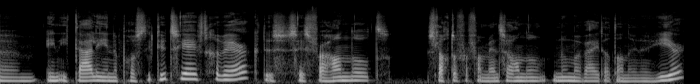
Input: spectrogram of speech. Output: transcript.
um, in Italië in de prostitutie heeft gewerkt. Dus ze is verhandeld. Slachtoffer van mensenhandel noemen wij dat dan in hier.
